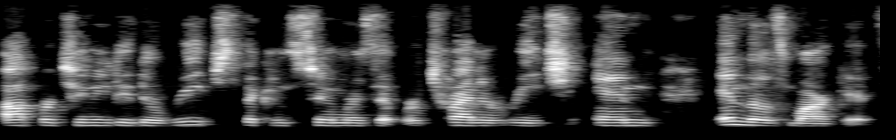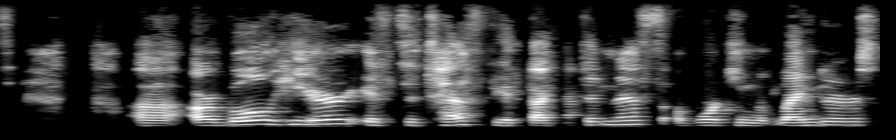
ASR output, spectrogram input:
opportunity to reach the consumers that we're trying to reach in in those markets. Uh, our goal here is to test the effectiveness of working with lenders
